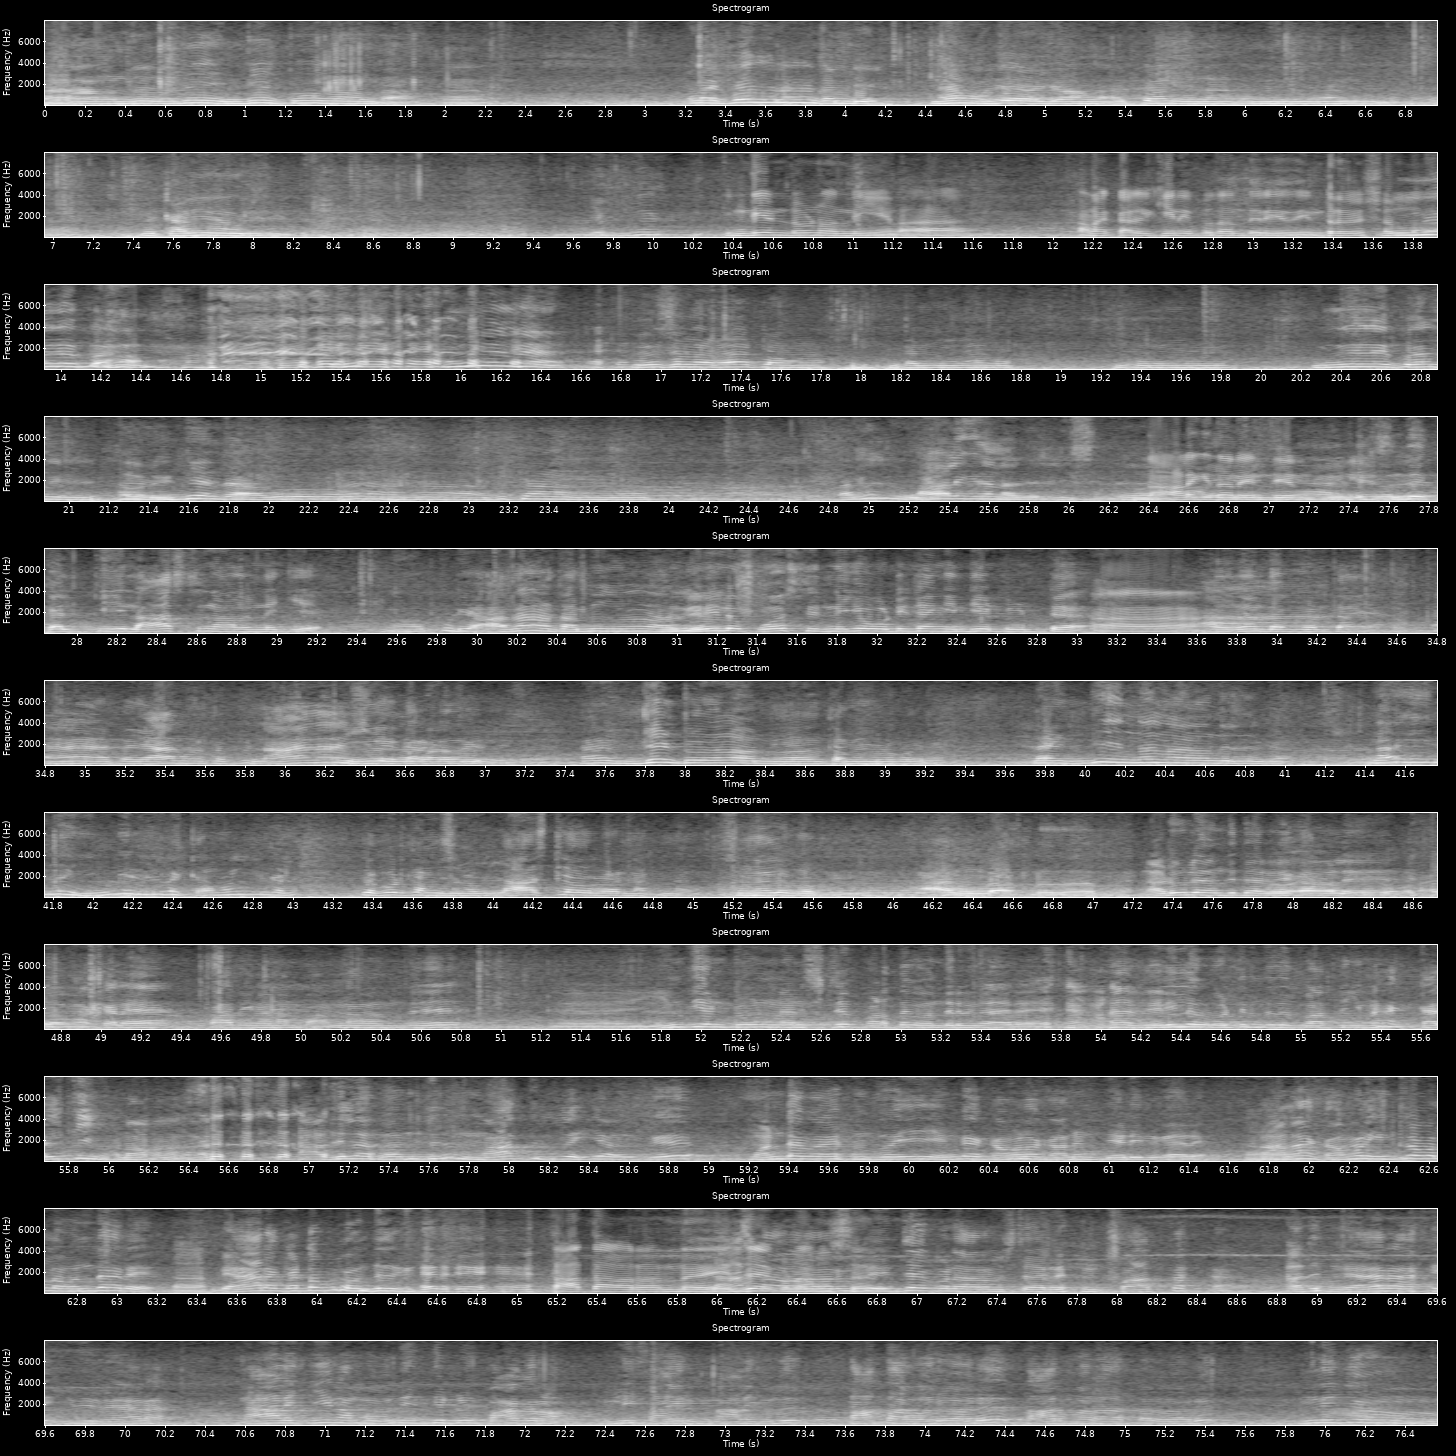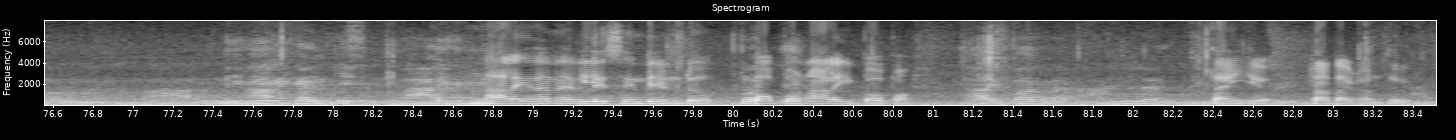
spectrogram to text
நான் வந்து வந்து இந்தியன் டூ தான் வந்தேன். ஆனால் இப்போ சொன்னாங்க தம்பி. நான் வந்து அதுக்காக இப்போ சொன்னாங்க தம்பி நீங்கள் தான் இந்த கல்வி தான் விட்டுட்டு எப்படி இந்தியன் டூன் வந்தீங்களா? ஆனால் கல்கின்னு இப்போ தான் தெரியுது இன்டர்வியூஷன் உண்மையிலே இப்போ சொன்னாரா இப்போ அவங்க தம்பிங்கன்னா இப்போ உண்மையிலே இப்போ தான் தெரியுது. அது இந்தியன் அந்த அவர் ஒரு தான் அதுக்கான அது நாளைக்கு தானே அது ரிலீஸ் நாளைக்கு தானே இந்தியன் ரிலீஸ் வந்து கல்கி லாஸ்ட் நாள் இன்னைக்கு அப்படி அதான் தம்பி வெளியில போஸ்ட் இன்னைக்கே ஒட்டிட்டாங்க இந்தியன் டூன்ட்டு. அதுதான் தப்பு பண்ணிட்டாங்க. ஆ இப்போ யாரும் தப்பு? நான். ஆ இந்தியன் டூ தான் நான் வந்து தமிழ் கூட பார்க்குறேன். நான் இந்தியன் தான் நான் வந்துருக்கேன் நான் இல்லை இந்தியன் இல்லை கமலங்கள் இதை போட்டு தமிழ் சொன்ன லாஸ்ட்டில் ஒரு நான் சொன்னாலே பார்ப்பீங்க அது லாஸ்ட்டில் தான் நடுவில் வந்துட்டாருங்க கமல். ஹலோ மக்களே பார்த்தீங்கன்னா நம்ம அண்ணன் வந்து இந்தியன் டூன் நினச்சிட்டு படத்துக்கு வந்திருக்கிறாரு. ஆனால் வெளியில் ஒட்டிருந்தது பார்த்தீங்கன்னா கல்கி படம். அதில் வந்து மாற்று போய் அவருக்கு மண்டை வாங்கி போய் எங்கே கமலை காணுன்னு தேடி இருக்காரு. ஆனால் கமல் இன்டர்வலில் வந்தார். வேற கட்டப்பில் வந்திருக்காரு. தாத்தா வரான்னு என்ஜாய் பண்ண ஆரம்பிச்சாரு. என்ஜாய் பண்ண ஆரம்பிச்சிட்டாரு. பார்த்தா அது வேற இது வேற. நாளைக்கு நம்ம வந்து இந்தியன் டூ பார்க்குறோம். ரிலீஸ் ஆகிருக்கு. நாளைக்கு வந்து தாத்தா வருவார் தாறுமாறா தருவார். கல்கி நாளைக்கு தானே ரிலீஸ் இந்தியன் டூ பார்ப்போம் நாளைக்கு பார்ப்போம் நாளைக்கு இல்லை தேங்க்யூ டாடா காமிச்சிருக்கு.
